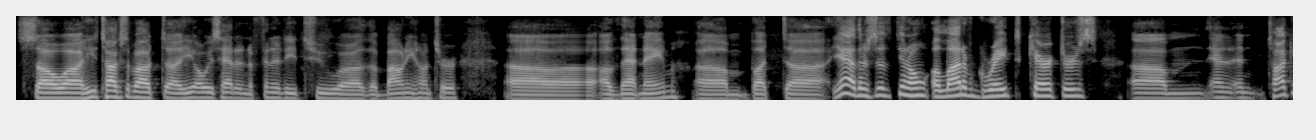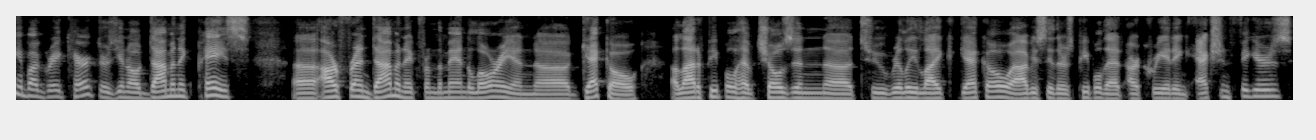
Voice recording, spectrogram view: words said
So uh, he talks about uh, he always had an affinity to uh, the bounty hunter uh, of that name. Um, but uh, yeah, there's a you know a lot of great characters. Um, and and talking about great characters, you know Dominic Pace, uh, our friend Dominic from The Mandalorian, Gecko. A lot of people have chosen to really like Gecko. Obviously, there's people that are creating action figures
